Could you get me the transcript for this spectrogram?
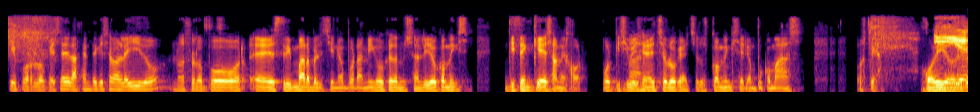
que, por lo que sé, la gente que se lo ha leído, no solo por eh, Street Marvel, sino por amigos que también se han leído cómics, dicen que es a mejor. Porque si hubiesen hecho lo que han hecho los cómics, sería un poco más. Hostia, jodido.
